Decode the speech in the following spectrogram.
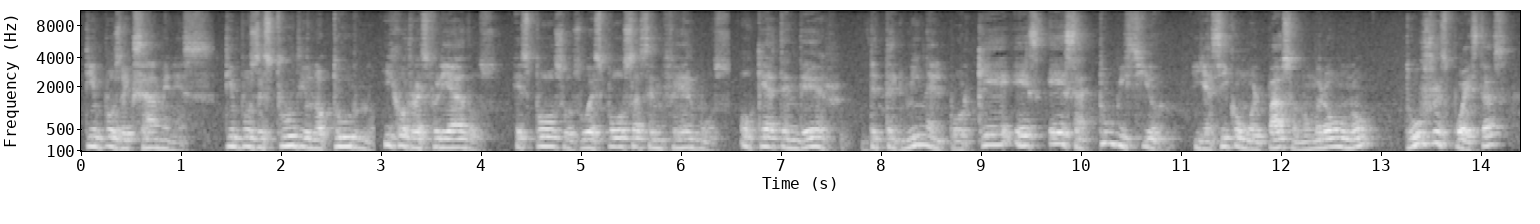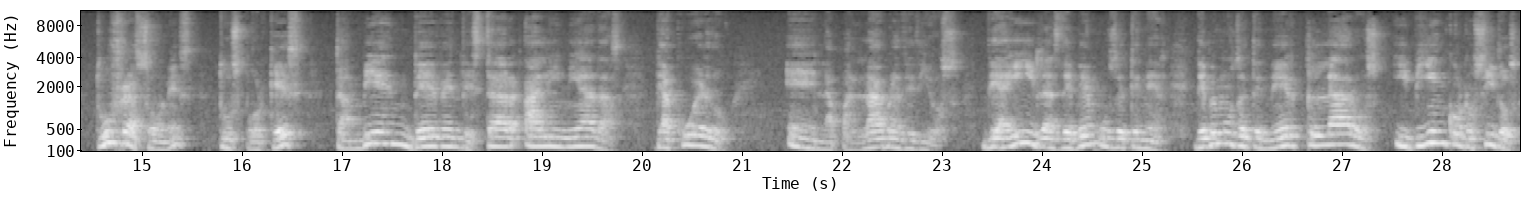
tiempos de exámenes, tiempos de estudio nocturno, hijos resfriados, esposos o esposas enfermos o que atender. Determina el por qué es esa tu visión. Y así como el paso número uno, tus respuestas, tus razones, tus porqués también deben de estar alineadas de acuerdo en la palabra de Dios. De ahí las debemos de tener. Debemos de tener claros y bien conocidos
